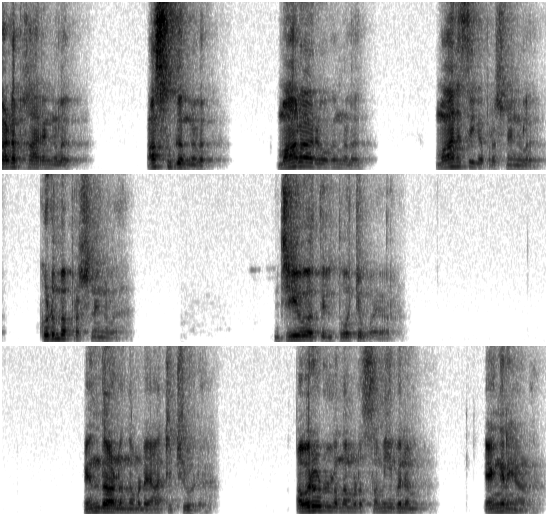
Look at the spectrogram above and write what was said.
കടഭാരങ്ങൾ അസുഖങ്ങൾ മാറാരോഗങ്ങൾ മാനസിക പ്രശ്നങ്ങൾ കുടുംബ പ്രശ്നങ്ങൾ ജീവിതത്തിൽ തോറ്റുപോയവർ. എന്താണ് നമ്മുടെ ആറ്റിറ്റ്യൂഡ് അവരോടുള്ള നമ്മുടെ സമീപനം എങ്ങനെയാണ്?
